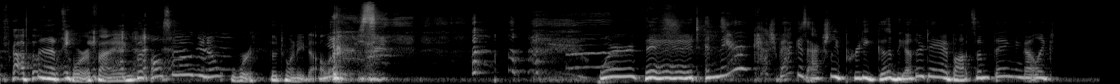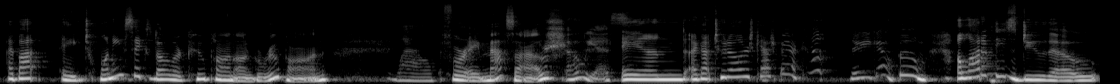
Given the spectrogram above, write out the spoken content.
Probably. That's horrifying, but also, you know, worth the twenty dollars. Worth it. And their cashback is actually pretty good. The other day I bought something and got like I bought a $26 coupon on Groupon Wow. for a massage. Oh yes. And I got $2 cash back. There you go. Boom. A lot of these do though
